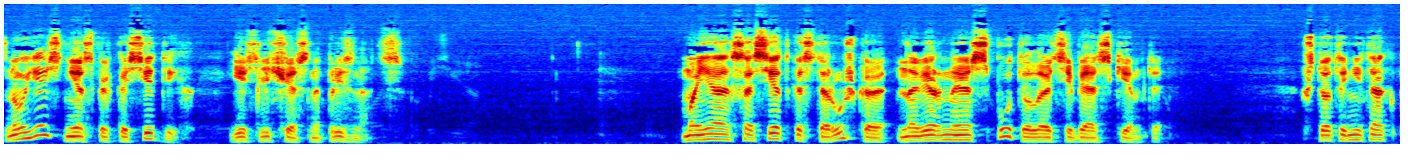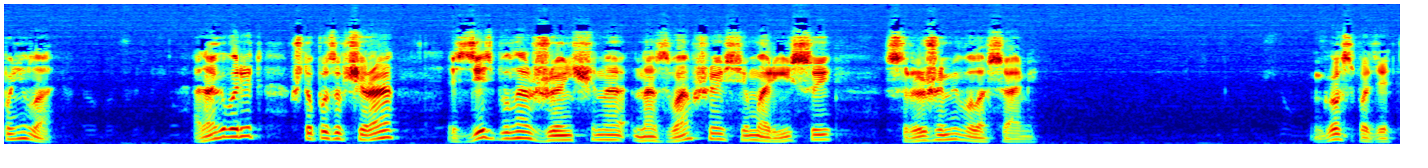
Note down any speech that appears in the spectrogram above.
Но есть несколько седых, если честно признаться. Моя соседка-старушка, наверное, спутала тебя с кем-то. Что ты не так поняла? Она говорит, что позавчера здесь была женщина, назвавшаяся Марисой, с рыжими волосами. Господи,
